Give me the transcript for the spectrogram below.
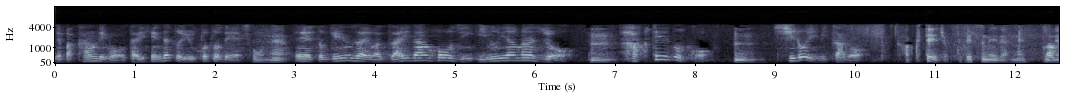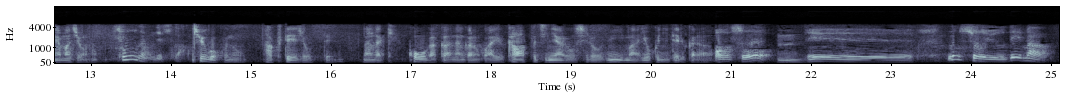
やっぱ管理も大変だということで、そうね。えーっと、現在は財団法人犬山城、うん。白帝文庫、うん。白い帝。白帝城って別名だよねあ犬山城の。そうなんですか。中国の白帝城ってなんだっけ黄河かなんかのこうああいう川っぷちにあるお城にまあよく似てるから。あ、そう。うん。えー、の所有で、まあ、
